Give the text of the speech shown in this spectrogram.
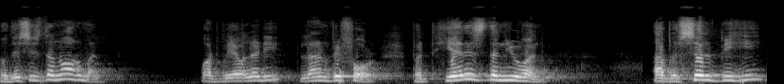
Now, this is the normal, what we have already learned before. But here is the new one. Absir bihi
